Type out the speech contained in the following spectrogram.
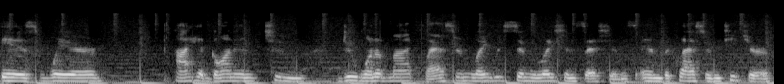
is where I had gone in to do one of my classroom language stimulation sessions, and the classroom teacher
